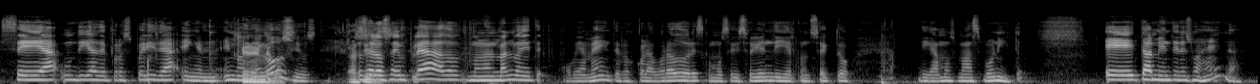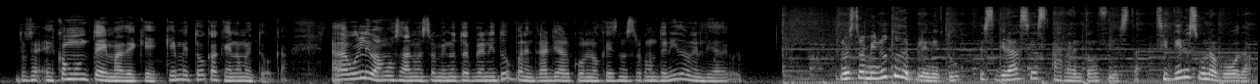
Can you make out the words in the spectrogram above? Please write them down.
sea un día de prosperidad en, el- en los En el negocios. negocio. Entonces, es. los empleados, normalmente, obviamente, los colaboradores, como se dice hoy en día, el concepto, digamos, más bonito, eh, también tiene su agenda. Entonces, es como un tema de que qué me toca, qué no me toca. Nada, Willy, vamos a nuestro minuto de plenitud para entrar ya con lo que es nuestro contenido en el día de hoy. Nuestro minuto de plenitud es gracias a Ranton Fiesta. Si tienes una boda,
